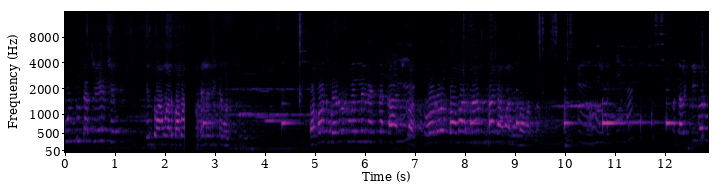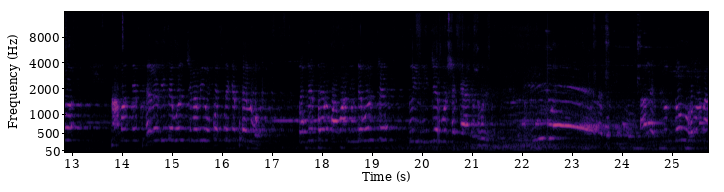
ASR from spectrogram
মুন্ডুটা চেয়েছে, কিন্তু আমার বাবা ফেলে দিতে বলছে। তখন বেরুর বললেন, একটা কাজ কর। তোরও বাবার নাম থাক, আমারও বাবার নাম। তাহলে কি করব? আমাকে ফেলে দিতে বলছে, আমি ওপর থেকে ফেলব। তোকে তোর বাবা নিতে বলছে, তুই নিচে বসে ক্যাচ ধরবি। তাহলে যুদ্ধও হলো না,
